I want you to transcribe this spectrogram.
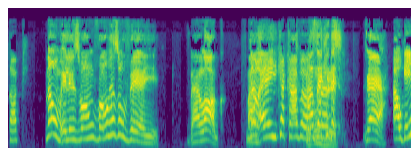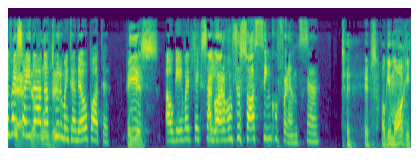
Top. Não, eles vão, vão resolver aí. É logo. Mas, Não, é aí que acaba. Mas De é que jeito. é, Alguém vai É, sair de da, da jeito. turma, entendeu, Potter? Entendi. isso. Alguém vai ter que sair. Agora vão ser só cinco friends. É. Alguém morre?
